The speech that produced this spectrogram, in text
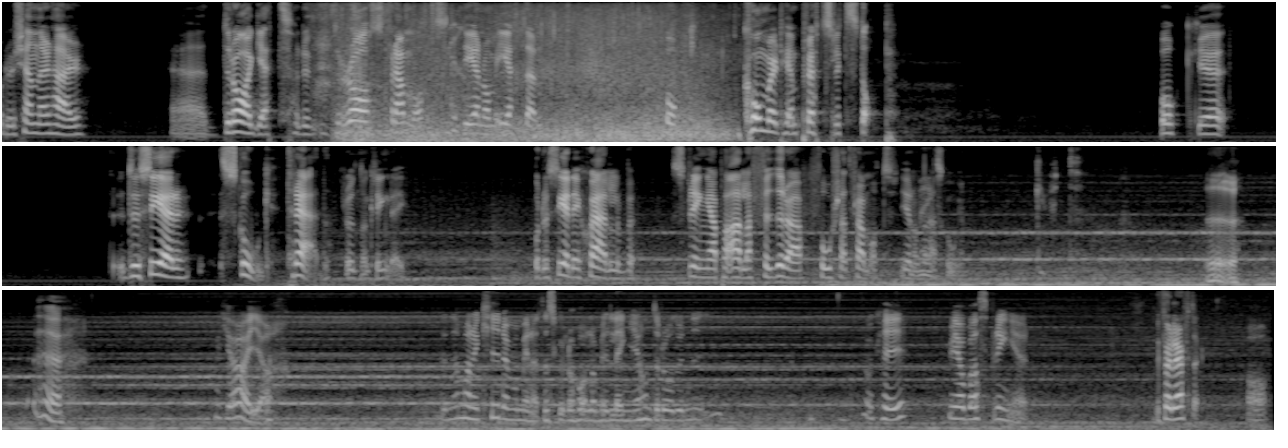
Och du känner det här eh, draget, och du dras framåt genom eten och kommer till en plötsligt stopp. Och eh, du ser skog, träd runt omkring dig. Och du ser dig själv springa på alla fyra fortsatt framåt genom den här skogen. Uh. Äh. Vad gör jag? Den här manikyren var menad att den skulle hålla mig länge, jag har inte råd med ny. Okej, men jag bara springer. Du följer efter. Ja.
